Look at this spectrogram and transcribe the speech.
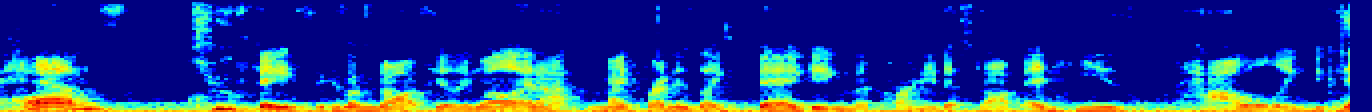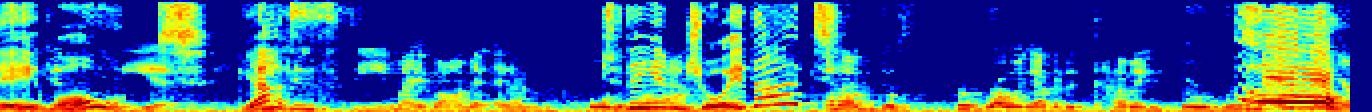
hands to face because I'm not feeling well, and I, my friend is like begging the carney to stop, and he's howling because They won't. see it. Yes. he can see my vomit, and I'm just holding. It. Do they enjoy that? And I'm just throwing up, and it's coming through Oh! my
